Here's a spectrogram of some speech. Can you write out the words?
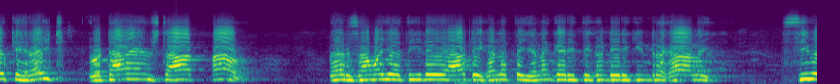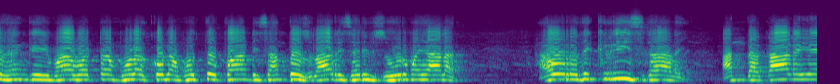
Okay right your time start now வேறு சமயத்திலே களத்தை அலங்கரித்துக் கொண்டிருக்கின்ற காலை. சிவகங்கை மாவட்டம் முளக்குளம் முத்துப்பாண்டி சந்தோஷ் லாரி சர்வீஸ் உரிமையாளர். அவரது கிரீஸ் காலை. அந்த காளையை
